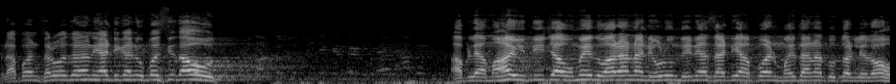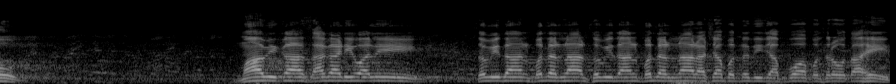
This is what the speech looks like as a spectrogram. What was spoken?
तर आपण सर्वजण या ठिकाणी उपस्थित आहोत. आपल्या महायुतीच्या उमेदवारांना निवडून देण्यासाठी आपण मैदानात उतरलेलो आहोत. महाविकास आघाडीवाले संविधान बदलणार संविधान बदलणार अशा पद्धतीच्या अफवा पसरवत आहेत.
